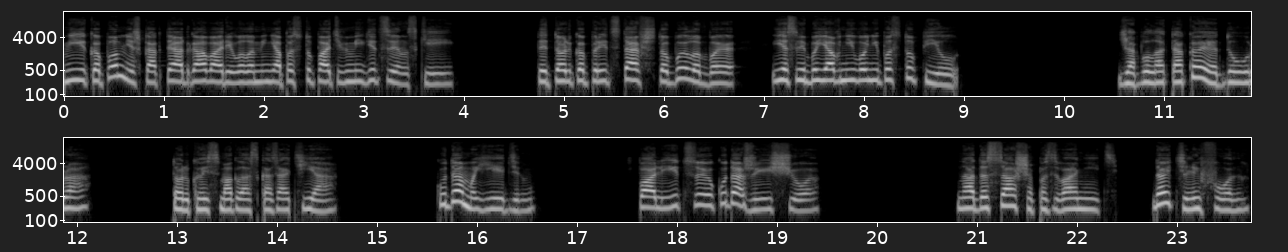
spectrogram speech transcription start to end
Ника, помнишь, как ты отговаривала меня поступать в медицинский? Ты только представь, что было бы, если бы я в него не поступил. Я была такая дура, только и смогла сказать я. Куда мы едем? В полицию, куда же еще? Надо Саше позвонить. Дай телефон.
